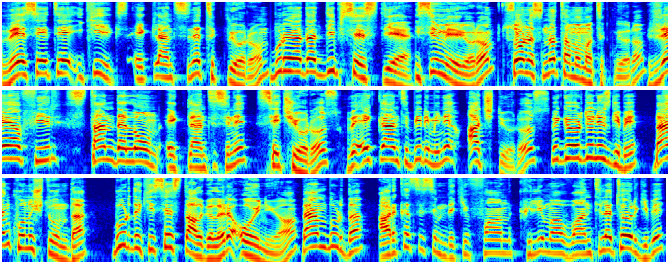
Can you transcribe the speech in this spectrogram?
VST2X eklentisine tıklıyorum. Buraya da dip ses diye isim veriyorum. Sonrasında tamama tıklıyorum. Reafir Standalone eklentisini seçiyoruz ve eklenti birimini aç diyoruz. Ve gördüğünüz gibi ben konuştuğumda buradaki ses dalgaları oynuyor. Ben burada arka sesimdeki fan, klima, vantilatör gibi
